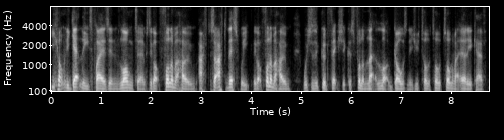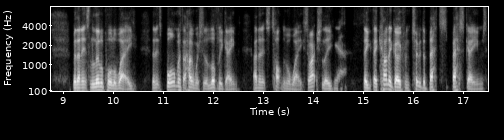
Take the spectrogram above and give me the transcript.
you can't really get Leeds players in long term because they got Fulham at home after. So after this week, they got Fulham at home, which is a good fixture because Fulham let a lot of goals in, as you talk, talk, talking about earlier, Kev. But then it's Liverpool away, then it's Bournemouth at home, which is a lovely game, and then it's Tottenham away. So actually, Yeah. they they kind of go from two of the best best games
